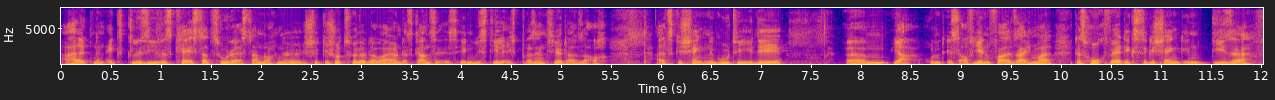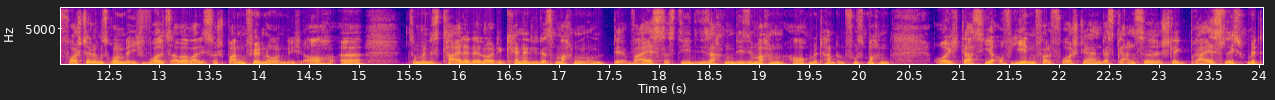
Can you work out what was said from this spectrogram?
Erhalten ein exklusives Case dazu. Da ist dann noch eine schicke Schutzhülle dabei und das Ganze ist irgendwie stilecht präsentiert. Also auch als Geschenk eine gute Idee. Ähm, ja, und ist auf jeden Fall, sag ich mal, das hochwertigste Geschenk in dieser Vorstellungsrunde. Ich wollte es aber, weil ich es so spannend finde und ich auch äh, zumindest Teile der Leute kenne, die das machen und der weiß, dass die die Sachen, die sie machen, auch mit Hand und Fuß machen, euch das hier auf jeden Fall vorstellen. Das Ganze schlägt preislich mit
